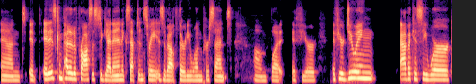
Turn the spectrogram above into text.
and it, it is competitive process to get in. Acceptance rate is about 31%. Um, but if you're if you're doing advocacy work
